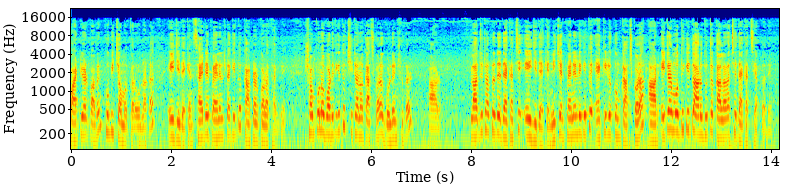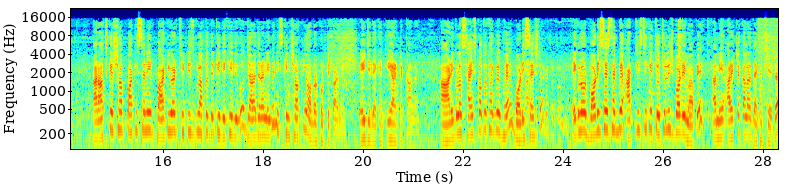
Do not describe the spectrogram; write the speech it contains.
পার্টিওয়ার পাবেন, খুবই চমৎকার ওড়নাটা। এই যে দেখেন সাইডের প্যানেলটা কিন্তু কাটার করা থাকবে। সম্পূর্ণ বডিতে কিন্তু ছিটানো কাজ করা গোল্ডেন সুতার আর প্লাজোটা আপনাদের দেখাচ্ছি এই যে দেখেন নিচের প্যানেলে কিন্তু একই রকম কাজ করা। আর এটার মধ্যে কিন্তু আরও দুটো কালার আছে দেখাচ্ছি আপনাদের। আর আজকে সব পাকিস্তানি পার্টিওয়ার থ্রি পিসগুলো আপনাদেরকে দেখিয়ে দিব। যারা যারা নেবেন স্ক্রিনশট নিয়ে অর্ডার করতে পারবেন। এই যে দেখেন এই আর একটা কালার আর এগুলো সাইজ কত থাকবে ভাইয়া বডি সাইজটা এগুলোর বডি সাইজ থাকবে আটত্রিশ থেকে চৌচল্লিশ বডির মাপে। আমি আরেকটা কালার দেখাচ্ছি এটা।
